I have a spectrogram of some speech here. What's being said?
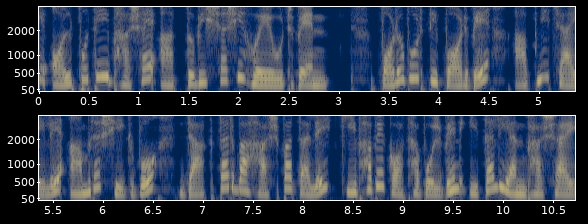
আপনি অল্পতেই ভাষায় আত্মবিশ্বাসী হয়ে উঠবেন। পরবর্তী পর্বে আপনি চাইলে আমরা শিখব ডাক্তার বা হাসপাতালে কীভাবে কথা বলবেন ইতালিয়ান ভাষায়।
